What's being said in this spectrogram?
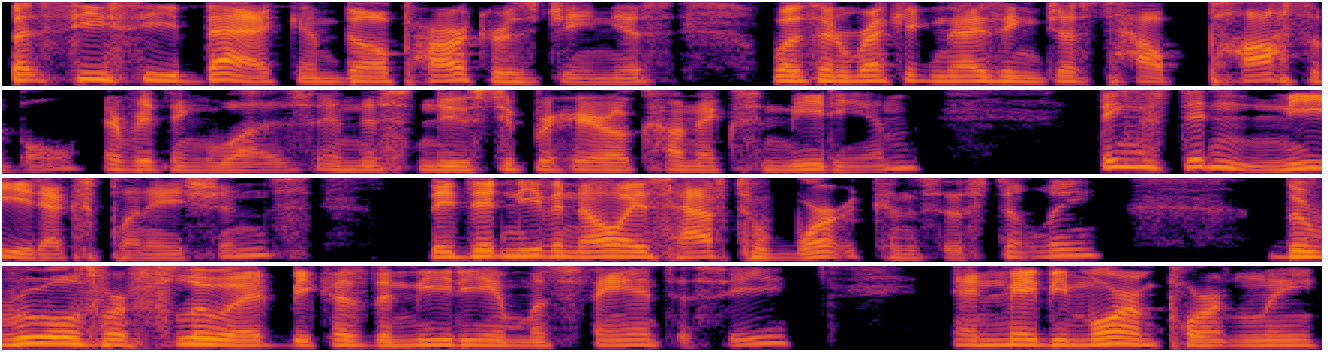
But C.C. Beck and Bill Parker's genius was in recognizing just how possible everything was in this new superhero comics medium. Things didn't need explanations, they didn't even always have to work consistently. The rules were fluid because the medium was fantasy. And maybe more importantly,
